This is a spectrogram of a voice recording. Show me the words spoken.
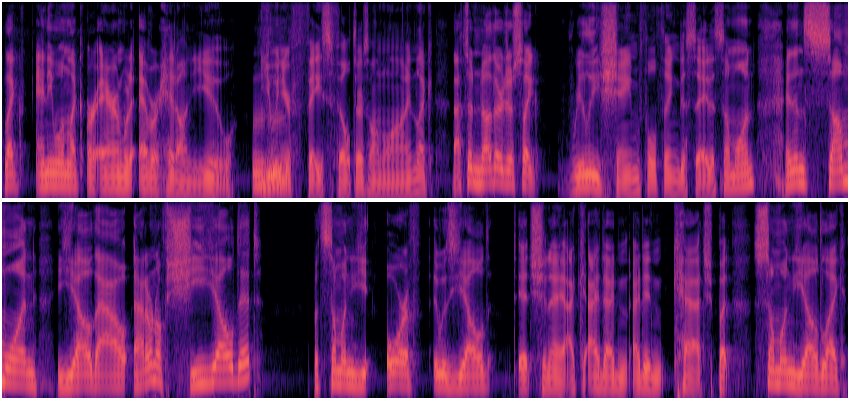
like anyone like or Aaron would ever hit on you, you and mm-hmm. your face filters online. Like that's another just like really shameful thing to say to someone. And then someone yelled out. I don't know if she yelled it, but someone ye- or if it was yelled at Shanae. I, I didn't I didn't catch, but someone yelled like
